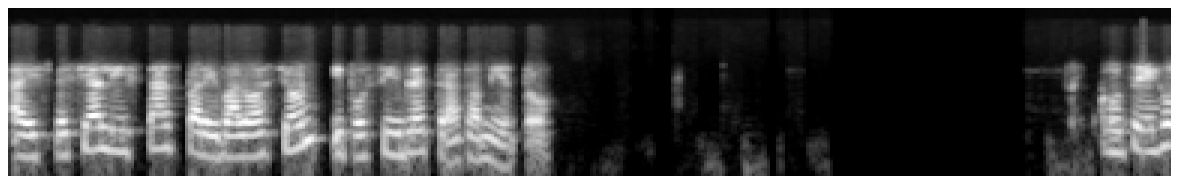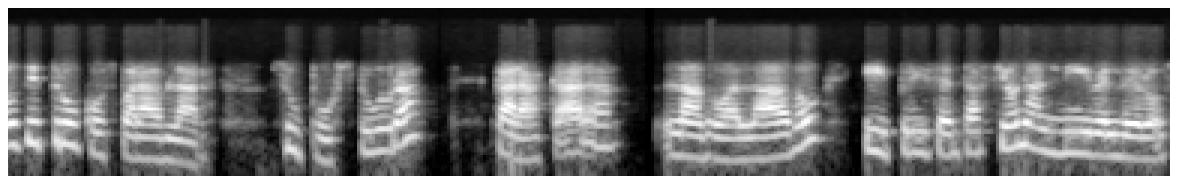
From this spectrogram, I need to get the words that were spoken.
a especialistas para evaluación y posible tratamiento. Consejos y trucos para hablar. Su postura, cara a cara, lado a lado y presentación al nivel de los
